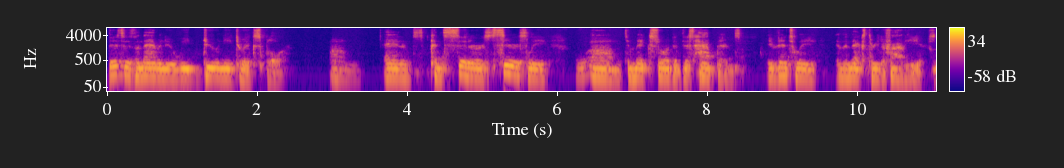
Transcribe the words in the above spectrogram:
This is an avenue we do need to explore um, and consider seriously um, to make sure that this happens eventually in the next three to five years.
